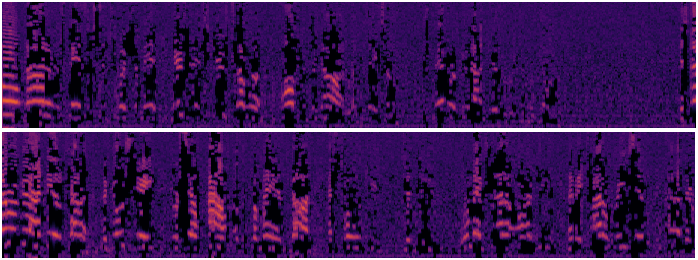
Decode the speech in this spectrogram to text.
Oh, God understands the situation I'm in. Here's an excuse to offer to God. Let me tell you something. It's never a good idea to reason. It's never a good idea to try to negotiate yourself out of the commands God has told you to do. When they try to argue and they try to reason uh, their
